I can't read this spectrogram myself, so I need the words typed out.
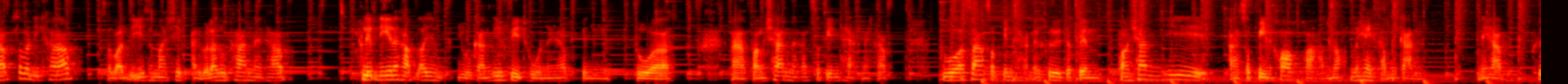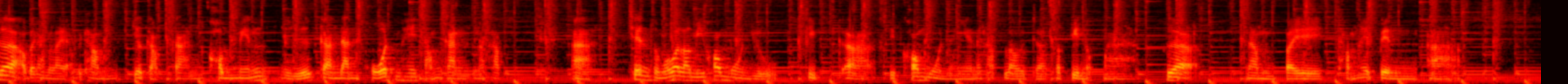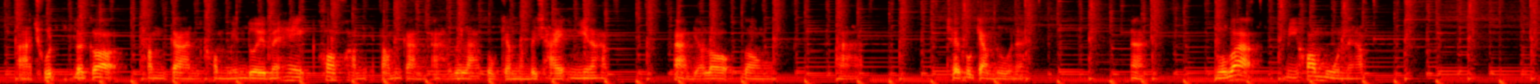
ครับ สวัสดีครับ สวัสดีสมาชิกอัดเวลาทุกท่านนะครับ คลิปนี้นะครับเรายังอยู่กันที่ฟรีทูนนะครับ เป็นตัวฟังก์ชันนะครับสปินแท็กนะครับ ตัวสร้างสปินแท็กก็คือจะเป็นฟังก์ชันที่สปินข้อความเนาะไม่ให้ซ้ำกันนะครับ เพื่อเอาไปทำอะไร เอาไปทำเกี่ยวกับการคอมเมนต์หรือการดันโพสต์ไม่ให้ซ้ำกันนะครับอ่าเช่น สมมติว่าเรามีข้อมูลอยู่ 10อ่า10 ข้อมูลอย่างเงี้ยนะครับ เราจะสปินออกมา เพื่อ นำไปทำให้เป็นชุด แล้วก็ทำการคอมเมนต์โดยไม่ให้ข้อความซ้ำกันเวลาโปรแกรมนำไปใช้อย่างนี้นะครับเดี๋ยวเราลองอใช้โปรแกรมดูนะสมมติว่ามีข้อมูลนะครับ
